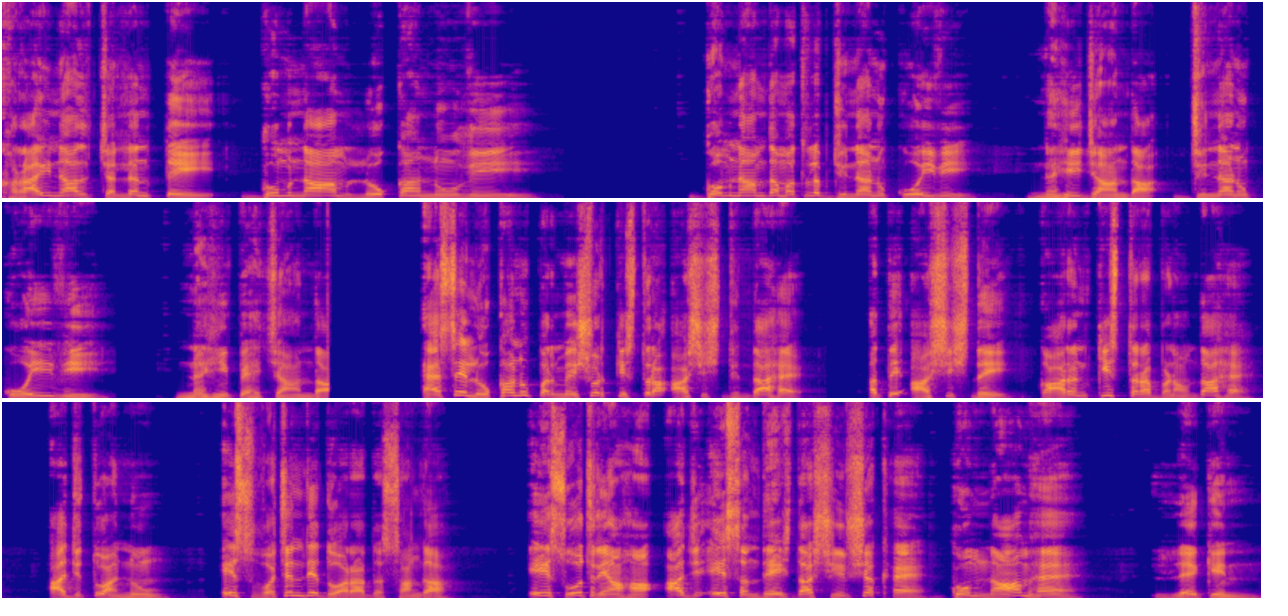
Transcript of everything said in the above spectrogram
ਖਰਾਈ ਨਾਲ ਚੱਲਣ ਤੇ ਗੁੰਮਨਾਮ ਲੋਕਾਂ ਨੂੰ ਵੀ। ਗੁੰਮਨਾਮ ਦਾ ਮਤਲਬ ਜਿਨ੍ਹਾਂ ਨੂੰ ਕੋਈ ਵੀ ਨਹੀਂ ਜਾਣਦਾ, ਜਿਨ੍ਹਾਂ ਨੂੰ ਕੋਈ ਵੀ ਨਹੀਂ ਪਹਿਚਾਨਦਾ ਐਸੇ ਲੋਕਾਂ ਨੂੰ ਪਰਮੇਸ਼ਵਰ ਕਿਸ ਤਰ੍ਹਾਂ ਆਸ਼ੀਸ਼ ਦਿੰਦਾ ਹੈ ਅਤੇ ਆਸ਼ੀਸ਼ ਦੇ ਕਾਰਨ ਕਿਸ ਤਰ੍ਹਾਂ ਬਣਾਉਂਦਾ ਹੈ? ਅੱਜ ਤੁਹਾਨੂੰ ਇਸ ਵਚਨ ਦੇ ਦੁਆਰਾ ਦੱਸਾਂਗਾ। ਇਹ ਸੋਚ ਰਿਹਾ ਹਾਂ, ਅੱਜ ਇਹ ਸੰਦੇਸ਼ ਦਾ ਸ਼ੀਰਸ਼ਕ ਹੈ, ਗੁਮਨਾਮ ਹੈ। ਲੇਕਿਨ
